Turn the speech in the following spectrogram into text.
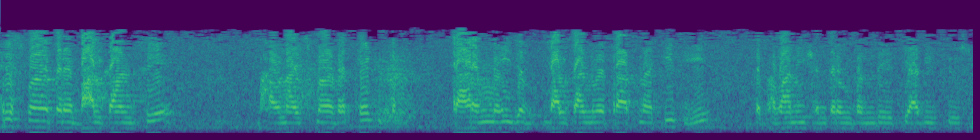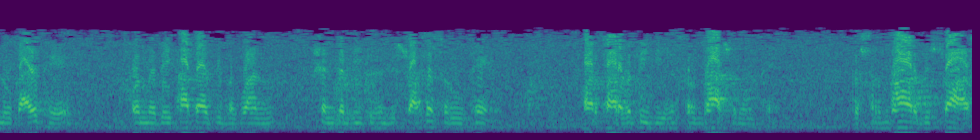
फिर स्मरण करें बालकांड से। भावना स्मरण रखें कि प्रारंभ में ही जब बालकांड में प्रार्थना की थी, तब भवानी शंकर बंदे इत्यादि के श्लोक आए थे और मैं देखा था कि भगवान शंकर जी के विश्वास स्वरूप है और पार्वती जी है श्रद्धा स्वरूप है। तो श्रद्धा और विश्वास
